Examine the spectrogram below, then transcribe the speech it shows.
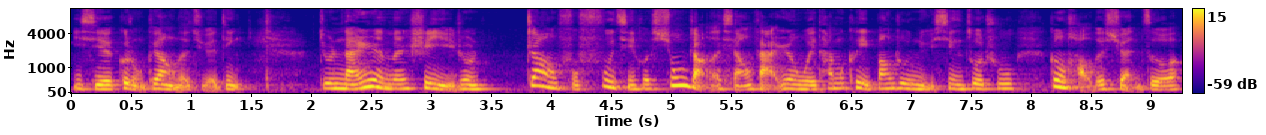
一些各种各样的决定。就是男人们是以这种丈夫、父亲和兄长的想法，认为他们可以帮助女性做出更好的选择。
